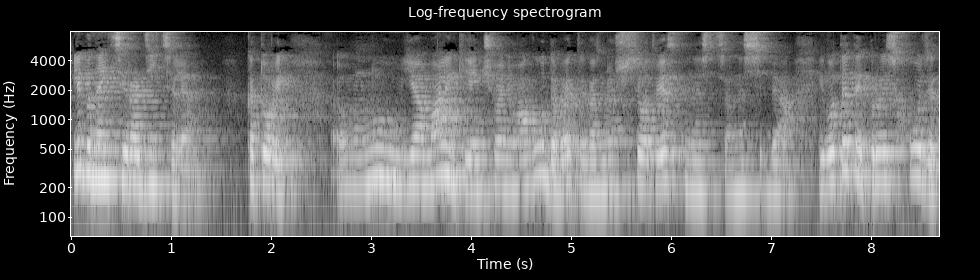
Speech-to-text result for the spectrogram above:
Либо найти родителя, который, э, ну, я маленький, я ничего не могу, давай ты возьмешь всю ответственность на себя. И вот это и происходит.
